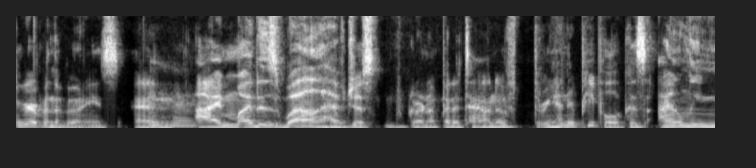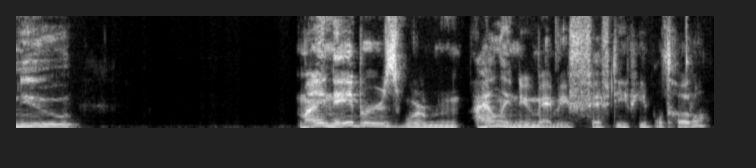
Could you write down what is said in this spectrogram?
I grew up in the boonies, and mm-hmm. I might as well have just grown up in a town of 300 people because I only knew my neighbors were. I only knew maybe 50 people total.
